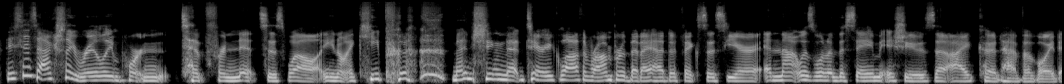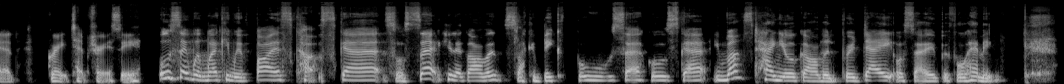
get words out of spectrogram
this is actually a really important tip for knits as well. You know, I keep mentioning that terry cloth romper that I had to fix this year, and that was one of the same issues that I could have avoided. Great tip, Tracy. Also, when working with bias cut skirts or circular garments, like a big full circle skirt, you must hang your garment for a day or so before hemming,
